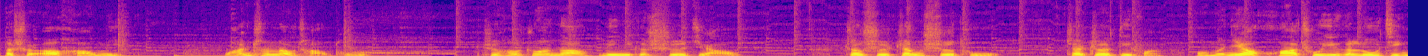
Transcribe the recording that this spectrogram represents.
二十二毫米。完成了草图之后，转到另一个视角，就是正视图。在这地方，我们要画出一个路径，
